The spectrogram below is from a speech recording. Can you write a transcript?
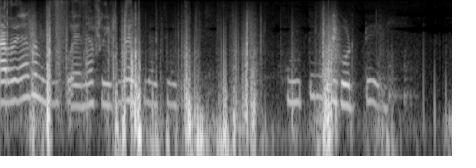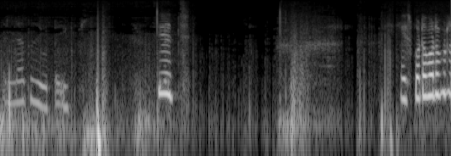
അറിയാതെ പോയ. ഞാൻ ഫ്രീ ഫയർ കളിച്ച് കളിച്ച് ഷൂട്ടിങ് വേണ്ടി കൊടുത്തേ. അല്ലാത്ത ഏയ് പൊട്ട പൊട്ട പൊട്ട.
